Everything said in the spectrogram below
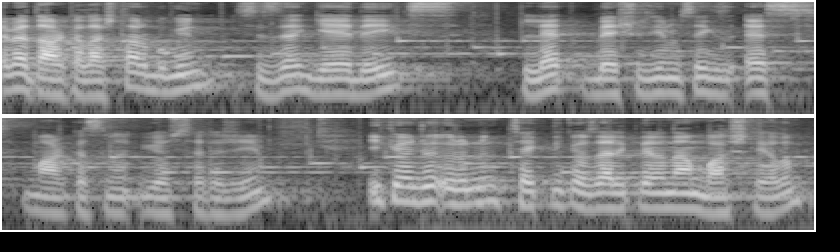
Evet arkadaşlar bugün size GDX LED 528S markasını göstereceğim. İlk önce ürünün teknik özelliklerinden başlayalım.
